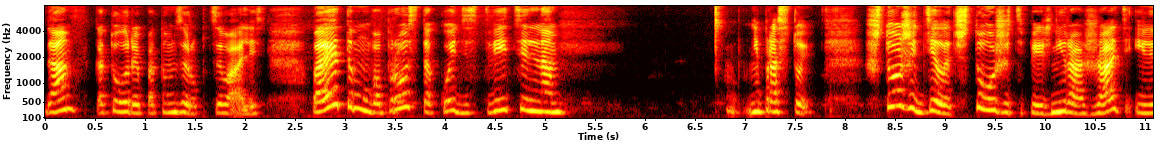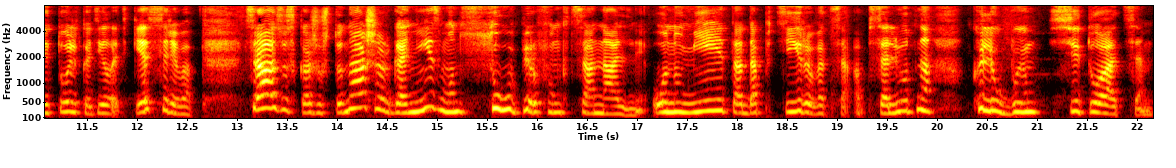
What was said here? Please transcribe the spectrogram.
да, которые потом зарубцевались. Поэтому вопрос такой действительно непростой. Что же делать? Что же теперь не рожать или только делать кесарево? Сразу скажу, что наш организм, он суперфункциональный. Он умеет адаптироваться абсолютно к любым ситуациям.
